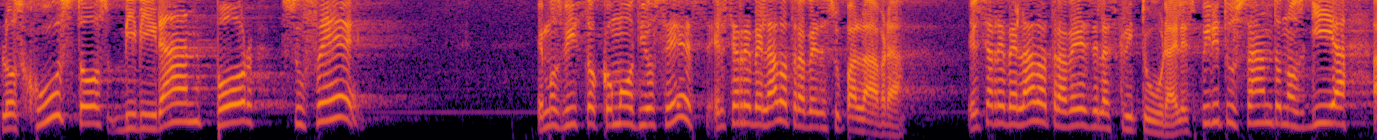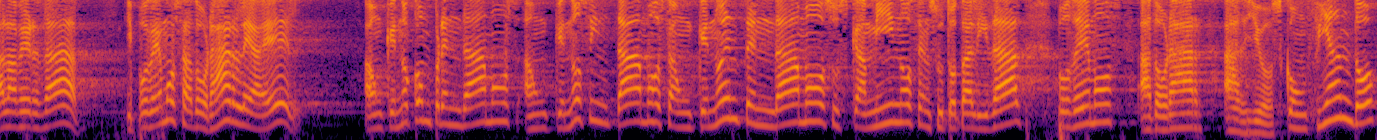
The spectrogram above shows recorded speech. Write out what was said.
los justos vivirán por su fe. Hemos visto cómo Dios es. Él se ha revelado a través de su palabra. Él se ha revelado a través de la escritura. El Espíritu Santo nos guía a la verdad y podemos adorarle a Él. Aunque no comprendamos, aunque no sintamos, aunque no entendamos sus caminos en su totalidad, podemos adorar a Dios, confiando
